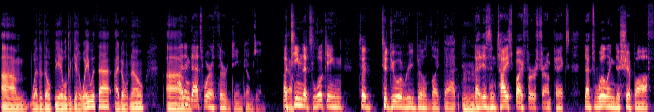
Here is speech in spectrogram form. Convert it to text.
Um, whether they'll be able to get away with that, I don't know. Um, I think that's where a third team comes in. A Yeah. team that's looking to to do a rebuild like that, mhm. that is enticed by first round picks, that's willing to ship off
